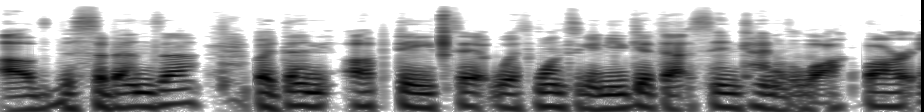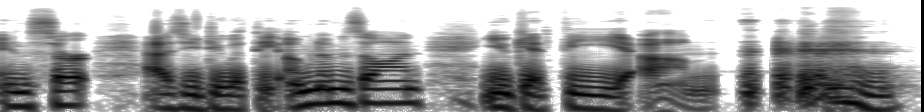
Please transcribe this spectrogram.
of the Sebenza, but then updates it with, once again, you get that same kind of lock bar insert as you do with the Umnumzaan. You get the, um,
